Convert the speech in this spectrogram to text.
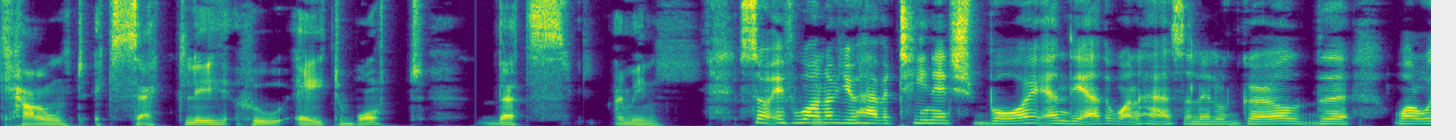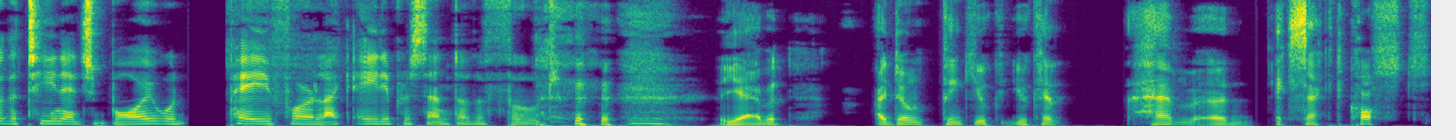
count exactly who ate what. That's, I mean, So if one mm. of you have a teenage boy and the other one has a little girl, the one with the teenage boy would pay for like 80% of the food. yeah, but I don't think you you can have an exact cost.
